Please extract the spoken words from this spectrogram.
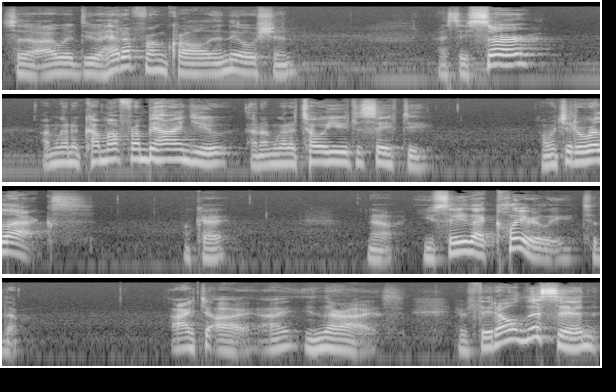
So I would do a head up front crawl in the ocean. I say, Sir, I'm going to come up from behind you and I'm going to tow you to safety. I want you to relax. Okay? Now, you say that clearly to them, eye to eye, eye in their eyes. If they don't listen,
